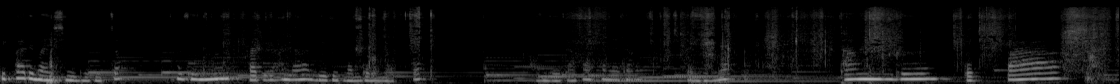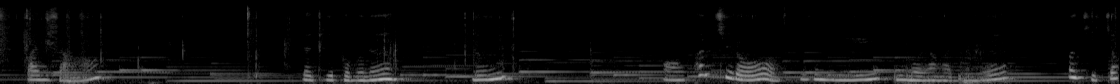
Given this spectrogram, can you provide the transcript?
이파리만 있으면 되겠죠? 선생님은 이파리를 하나 미리 만들어 놨죠? 가운데다가 손에다가 집어넣으면 당근 오빠 완성 여기 부분은 눈 어, 펀치로 선생님이 눈 모양 같은 거에 펀치 있죠?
